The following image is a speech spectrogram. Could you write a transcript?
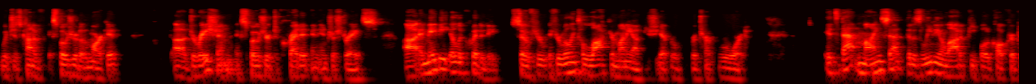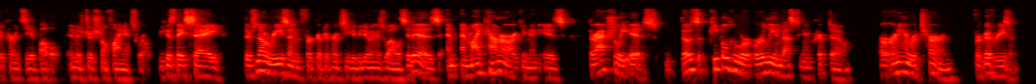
which is kind of exposure to the market, uh, duration, exposure to credit and interest rates, uh, and maybe illiquidity. So if you're if you're willing to lock your money up, you should get re return reward. It's that mindset that is leading a lot of people to call cryptocurrency a bubble in the traditional finance world because they say there's no reason for cryptocurrency to be doing as well as it is. And, and my counter argument is there actually is. Those people who are early investing in crypto are earning a return for good reason.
